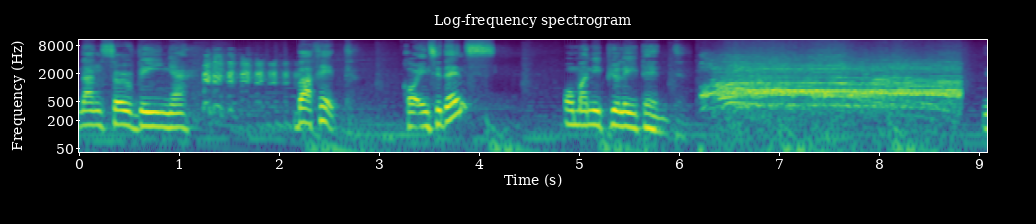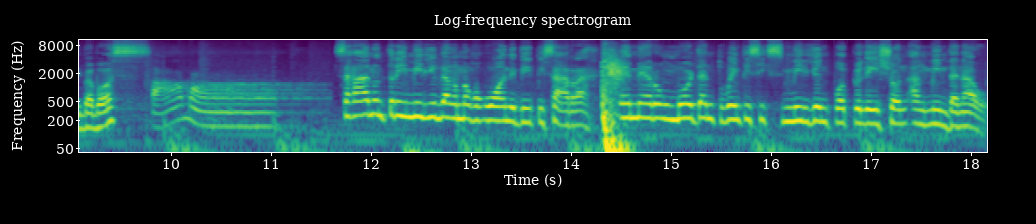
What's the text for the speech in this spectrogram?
ng survey niya. Bakit? Coincidence? O manipulated? Di ba boss? Tama. Saka anong 3 million lang ang makukuha ni VP Sara? Eh merong more than 26 million population ang Mindanao.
